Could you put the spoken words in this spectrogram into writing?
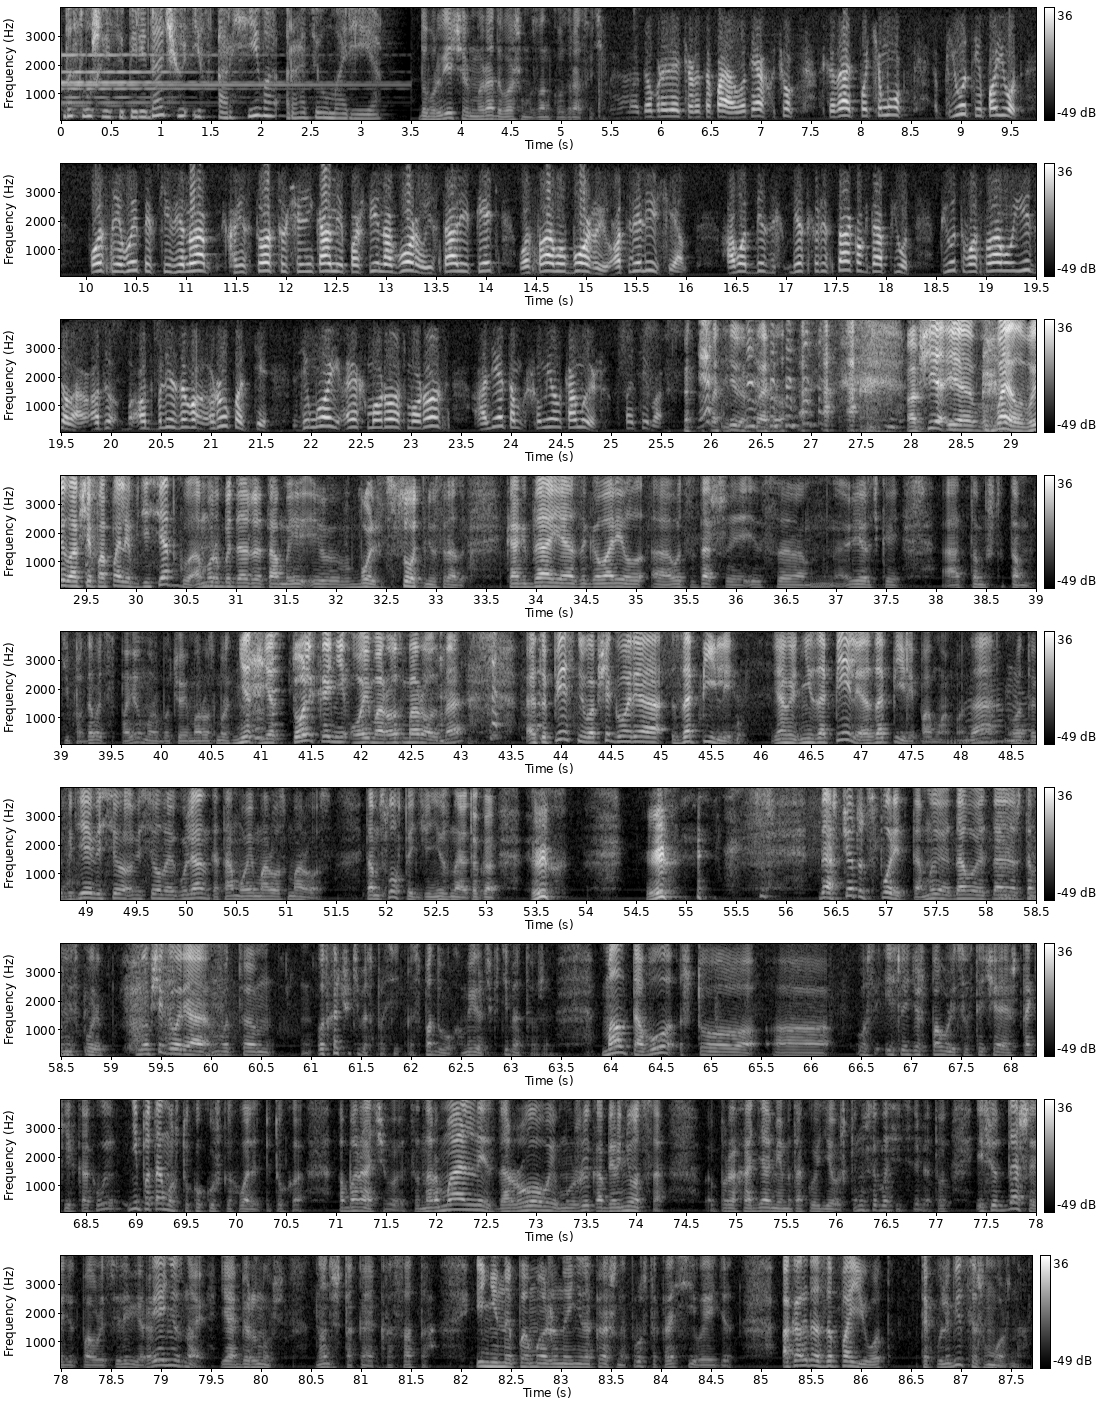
Вы слушаете передачу из архива «Радио Мария». Добрый вечер, мы рады вашему звонку. Здравствуйте. Добрый вечер, это Павел. Вот я хочу сказать, почему пьют и поют. После выпивки вина Христос с учениками пошли на гору и стали петь во славу Божию от величия. А вот без, без Христа, когда пьют, пьют во славу идола, от, от близорукости. Зимой, эх, мороз, мороз, а летом шумел камыш. Спасибо. Спасибо, Павел. Вообще, я, Павел, вы вообще попали в десятку, а может быть даже там и, в боль, в сотню сразу. Когда я заговорил э, вот с Дашей и с э, Верочкой о том, что там, типа, давайте споем, может быть, Ой, Мороз, Мороз. Нет, нет, только не Ой, Мороз, Мороз, да? Эту песню, вообще говоря, запили. Я говорю, не запели, а запили, по-моему, да? Вот где весел, веселая гулянка, там Ой, Мороз, Мороз. Там слов-то ничего не знаю, только их, их. Даш, что тут спорить-то? Мы даже там не спорим. Ну, вообще говоря, вот, эм, вот хочу тебя спросить с подвохом, Верочка, тебя тоже. Мало того, что э, вот если идешь по улице, встречаешь таких, как вы, не потому, что кукушка хвалит петуха, оборачиваются. Нормальный, здоровый мужик обернется, проходя мимо такой девушки. Ну, согласитесь, ребята, вот если вот Даша идет по улице или Вера, я не знаю, я обернусь. Надо же такая красота. И не напомаженная, и не накрашенная, просто красиво идет. А когда запоет, так влюбиться же можно.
